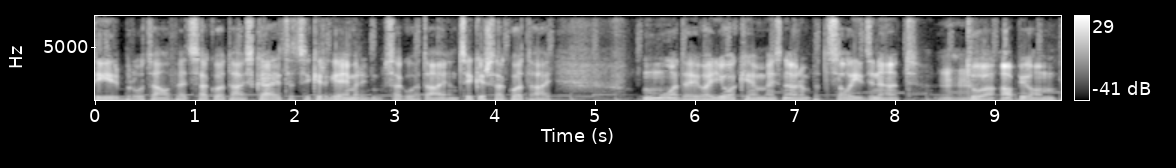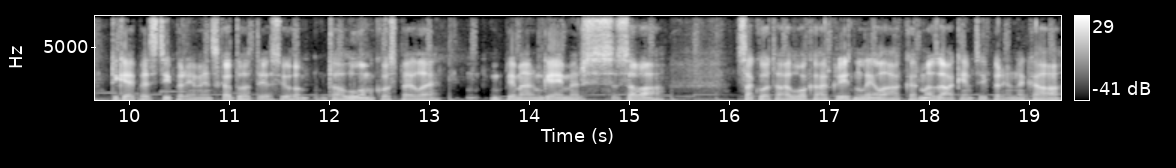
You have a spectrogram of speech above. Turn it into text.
tīri brutāli pēc sekotāju skaita, cik ir gameriem sekotāji un cik ir sekotāji modei vai jokiem, mēs nevaram pat salīdzināt mm -hmm. to apjomu tikai pēc cipariem vien skatoties, jo tā loma, ko spēlē, piemēram, gameris savā sekotāju lokā, ir krietni lielāka ar mazākiem cipariem nekā,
